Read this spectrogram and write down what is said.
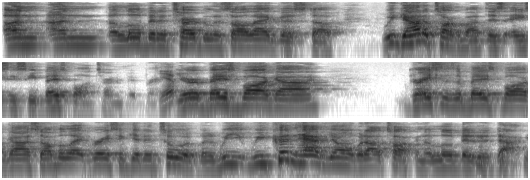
un, un a little bit of turbulence, all that good stuff. We got to talk about this ACC baseball tournament. Brent. Yep. You're a baseball guy. Grayson's a baseball guy, so I'm gonna let Grayson get into it. But we we couldn't have you on without talking a little bit of the doc.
